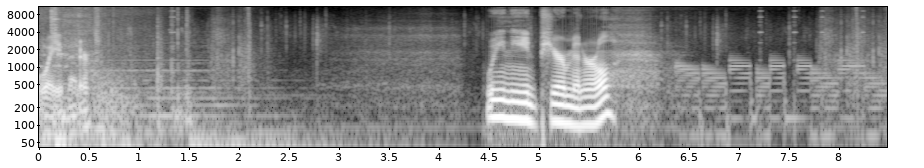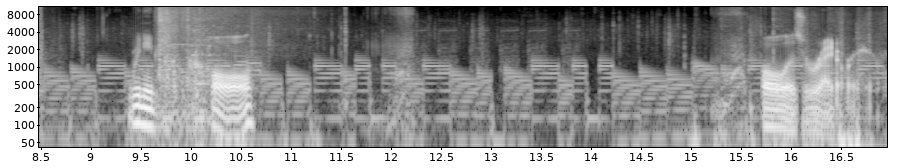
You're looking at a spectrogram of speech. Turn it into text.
Way better. We need pure mineral. We need coal. Coal is right over here.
